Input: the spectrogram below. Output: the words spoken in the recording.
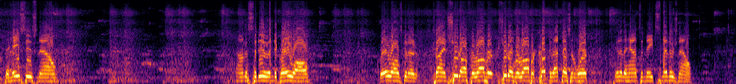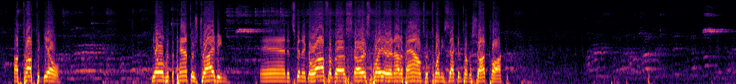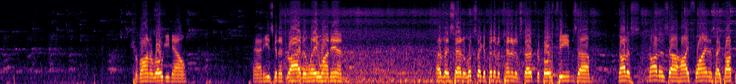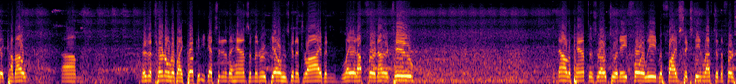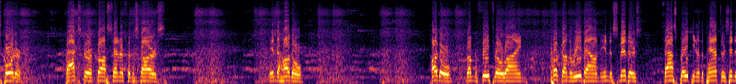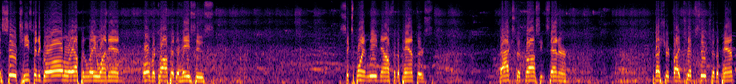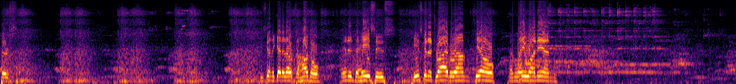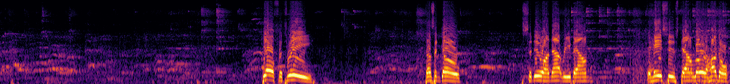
DeJesus now. Down to Sadu into Graywall. Graywall's going to try and shoot off of Robert, shoot over Robert Cook, and that doesn't work into the hands of Nate Smithers now. Up top to Gill. Gill with the Panthers driving. And it's going to go off of a Stars player and out of bounds with 20 seconds on the shot clock. Trevon Erogi now. And he's going to drive and lay one in. As I said, it looks like a bit of a tentative start for both teams. Um, not as not as uh, high flying as I thought they'd come out. Um, there's a turnover by Cook, and he gets it into the hands of Manroop Gill, who's going to drive and lay it up for another two. And now the Panthers are out to an 8-4 lead with 5.16 left in the first quarter. Baxter across center for the Stars. Into Huggle. Huggle from the free throw line. Cook on the rebound into Smithers. Fast breaking of the Panthers into Such. He's going to go all the way up and lay one in over top of DeJesus. Six point lead now for the Panthers. Baxter crossing center. Pressured by Chip Such of the Panthers. He's going to get it out to Huggle. Into DeJesus. He's going to drive around Gill and lay one in. Gill for three. Doesn't go. Sadu on that rebound. The DeJesus down low to Huggle.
